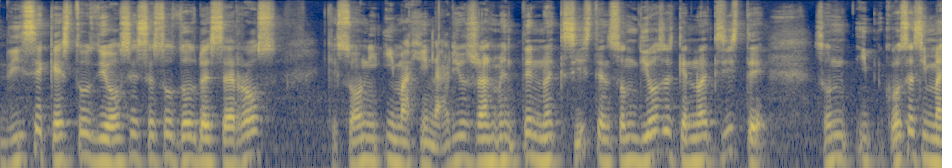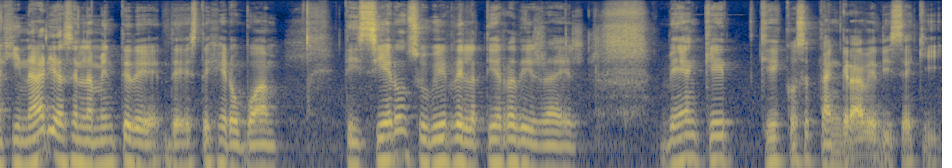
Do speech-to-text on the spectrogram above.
Dice que estos dioses, estos dos becerros, que son imaginarios, realmente no existen, son dioses que no existen, son cosas imaginarias en la mente de, este Jeroboam. Te hicieron subir de la tierra de Israel. Vean qué, qué cosa tan grave dice aquí.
